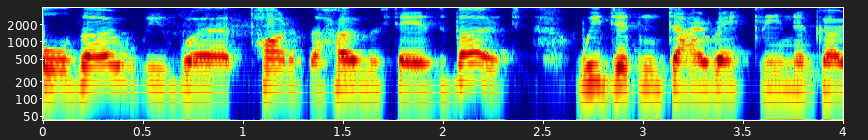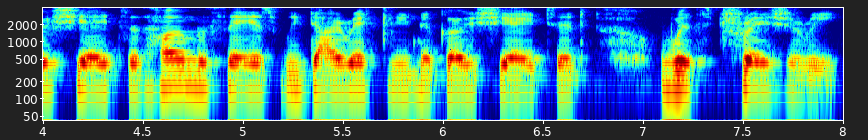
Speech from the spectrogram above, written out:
although we were part of the Home Affairs vote, we didn't directly negotiate with Home Affairs, we directly negotiated with Treasury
